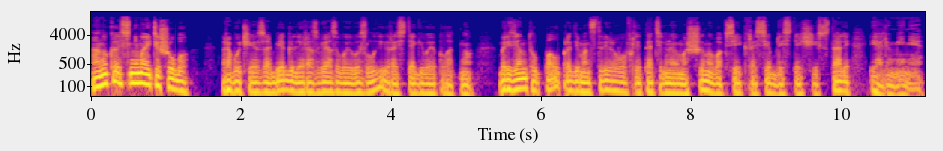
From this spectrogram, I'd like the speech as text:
«А ну-ка, снимайте шубу». Рабочие забегали, развязывая узлы и растягивая полотно. Брезент упал, продемонстрировав летательную машину во всей красе блестящей стали и алюминия.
